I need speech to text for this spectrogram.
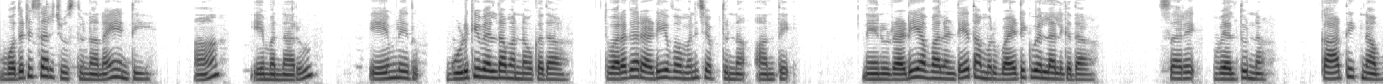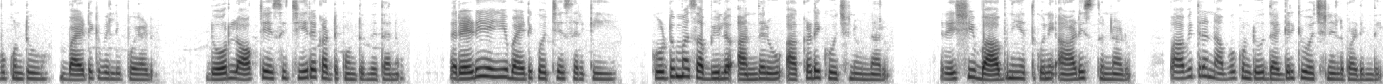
మొదటిసారి చూస్తున్నానా ఏంటి? ఆ? ఏమన్నారు? ఏం లేదు గుడికి వెళ్దామన్నావు కదా త్వరగా రెడీ అవ్వమని చెప్తున్నా అంతే. నేను రెడీ అవ్వాలంటే తమరు బయటికి వెళ్ళాలి కదా. సరే వెళ్తున్నా. కార్తీక్ నవ్వుకుంటూ బయటికి వెళ్ళిపోయాడు. డోర్ లాక్ చేసి చీర కట్టుకుంటుంది తను. రెడీ అయ్యి బయటకు వచ్చేసరికి కుటుంబ సభ్యులు అందరూ అక్కడే కూర్చుని ఉన్నారు. రిషి బాబుని ఎత్తుకుని ఆడిస్తున్నాడు. పవిత్ర నవ్వుకుంటూ దగ్గరికి వచ్చి నిలబడింది.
